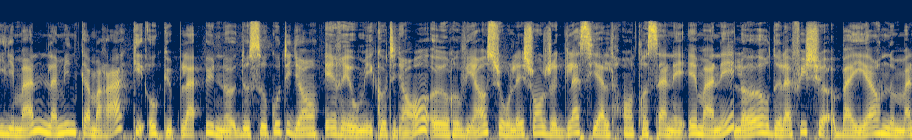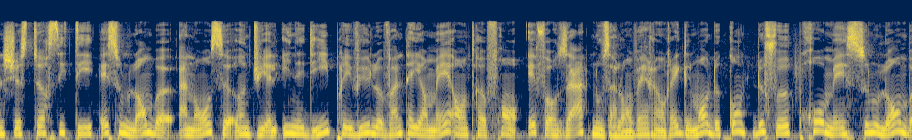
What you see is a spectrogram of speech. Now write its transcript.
Iliman Lamine Camara qui occupe la une de ce quotidien. Et Réumi Quotidien euh, revient sur l'échange glacial entre Sané et Mané lors de l'affiche Bayern-Manchester City. Et Sunlamb annonce un duel inédit prévu le 21 mai entre Franc et Forza. Nous allons vers un règlement de compte de feu, promet Sunlamb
